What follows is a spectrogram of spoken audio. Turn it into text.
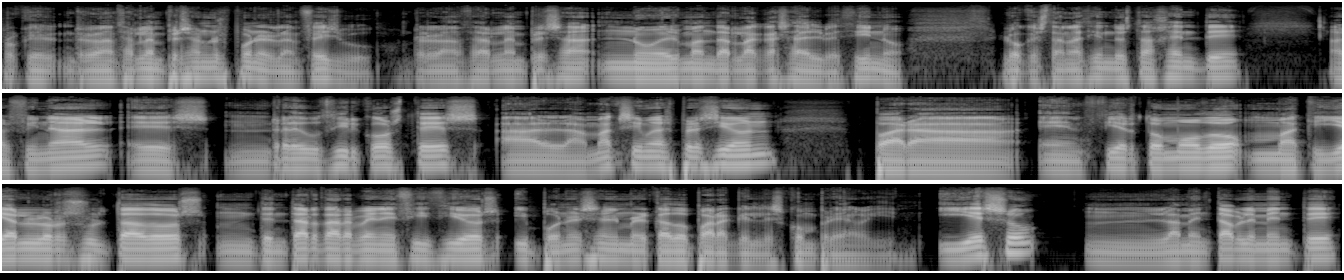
porque relanzar la empresa no es ponerla en Facebook, relanzar la empresa no es mandar la casa del vecino. Lo que están haciendo esta gente al final es reducir costes a la máxima expresión para, en cierto modo, maquillar los resultados, intentar dar beneficios y ponerse en el mercado para que les compre alguien. Y eso, mm, lamentablemente,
